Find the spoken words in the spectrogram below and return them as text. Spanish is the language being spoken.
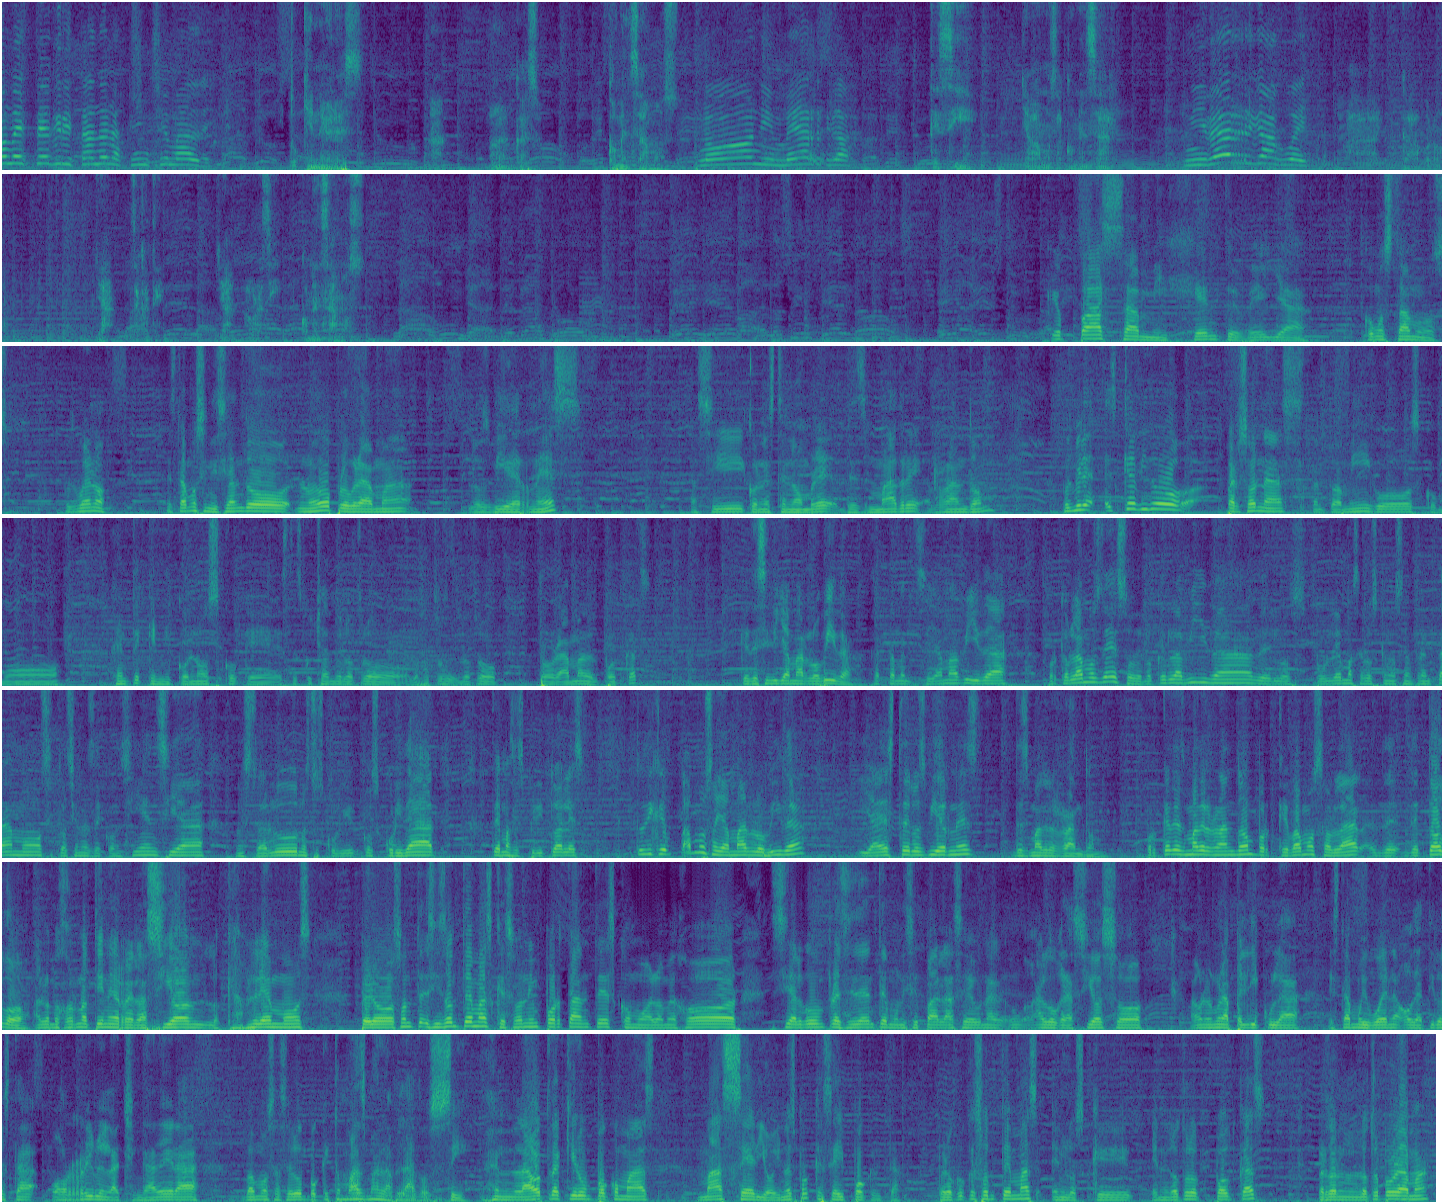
no me estés gritando la pinche madre. ¿Tú quién eres? Ah, no hagan caso. Comenzamos. No, ni merga. Que sí, ya vamos a comenzar. Ni verga, güey. Ay, cabrón. Ya, sácate. Ya, ahora sí, comenzamos. ¿Qué pasa mi gente bella? ¿Cómo estamos? Pues bueno, estamos iniciando nuevo programa los viernes. Así con este nombre, Desmadre Random. Pues mire, es que ha habido personas, tanto amigos como gente que ni conozco que está escuchando el otro, los otros, el otro programa del podcast, que decidí llamarlo Vida. Exactamente, se llama Vida porque hablamos de eso, de lo que es la vida, de los problemas a los que nos enfrentamos, situaciones de conciencia, nuestra luz, nuestra oscuridad, temas espirituales. Entonces dije, vamos a llamarlo vida y a este de los viernes, desmadre random. ¿Por qué desmadre random? Porque vamos a hablar de, de todo. A lo mejor no tiene relación lo que hablemos pero son si son temas que son importantes como a lo mejor si algún presidente municipal hace una, algo gracioso alguna película está muy buena o de a tiro está horrible la chingadera vamos a ser un poquito más mal hablados sí. En la otra quiero un poco más más serio y no es porque sea hipócrita pero creo que son temas en los que en el otro podcast perdón en el otro programa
